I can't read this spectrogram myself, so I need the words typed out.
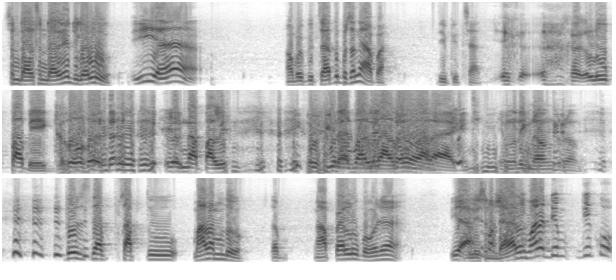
Sendal-sendalnya juga lu. Iya. Sampai pizza tuh pesannya apa? Di pizza. Ya, ke, ke- lupa bego. Lu ngapalin. Kira ngapalin. Yang penting nongkrong. itu setiap Sabtu malam tuh. Setiap ngapel lu pokoknya Iya. beli sendal. Gimana dia dia kok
